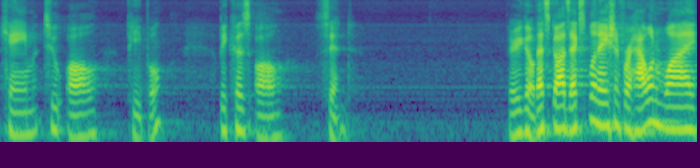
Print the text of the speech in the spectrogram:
came to all people because all sinned. There you go. That's God's explanation for how and why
